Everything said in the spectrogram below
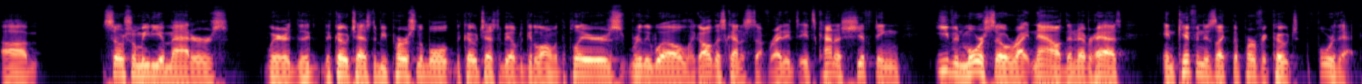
um, social media matters, where the, the coach has to be personable, the coach has to be able to get along with the players really well, like all this kind of stuff, right? It, it's kind of shifting even more so right now than it ever has. And Kiffin is like the perfect coach for that.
